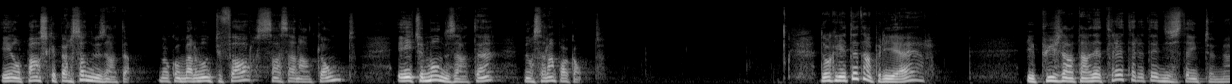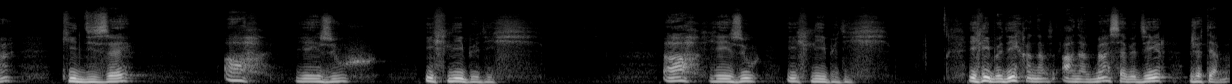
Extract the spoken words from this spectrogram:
et on pense que personne ne nous entend. Donc on marmonne tout fort sans s'en rendre compte et tout le monde nous entend, mais on ne s'en rend pas compte. Donc, il était en prière, et puis je l'entendais très, très, très distinctement qui disait Ah, Jésus, ich liebe dich. Ah, Jésus, ich liebe dich. Ich liebe dich en, allemand, ça veut dire je t'aime.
